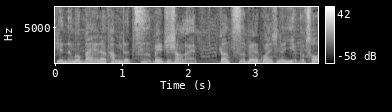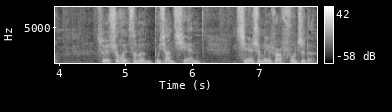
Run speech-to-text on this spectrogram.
也能够蔓延到他们的子辈之上来，让子辈的关系呢也不错。所以社会资本不像钱，钱是没法复制的。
